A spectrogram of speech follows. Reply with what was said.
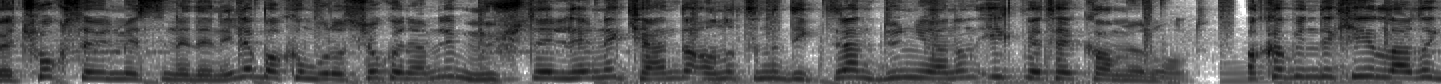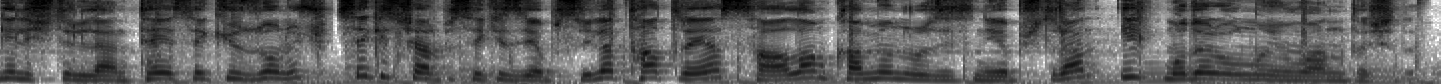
ve çok sevilmesi nedeniyle bakın burası çok önemli müşterilerine kendi anıtını diktiren dünyanın ilk ve tek kamyonu oldu. Akabindeki yıllarda geliştirilen T813 8x8 yapısıyla Tatra'ya sağlam kamyon rozetini yapıştıran ilk model olma unvanını taşıdı.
